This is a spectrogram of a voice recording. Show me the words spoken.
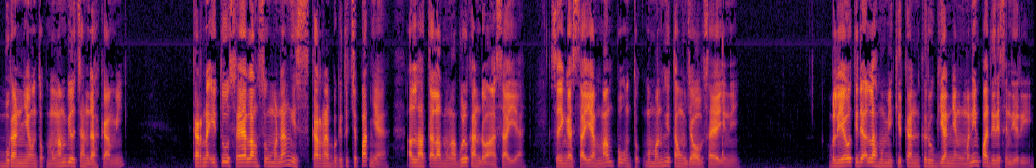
bukannya untuk mengambil candah kami. Karena itu saya langsung menangis karena begitu cepatnya Allah Ta'ala mengabulkan doa saya. Sehingga saya mampu untuk memenuhi tanggung jawab saya ini. Beliau tidaklah memikirkan kerugian yang menimpa diri sendiri,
